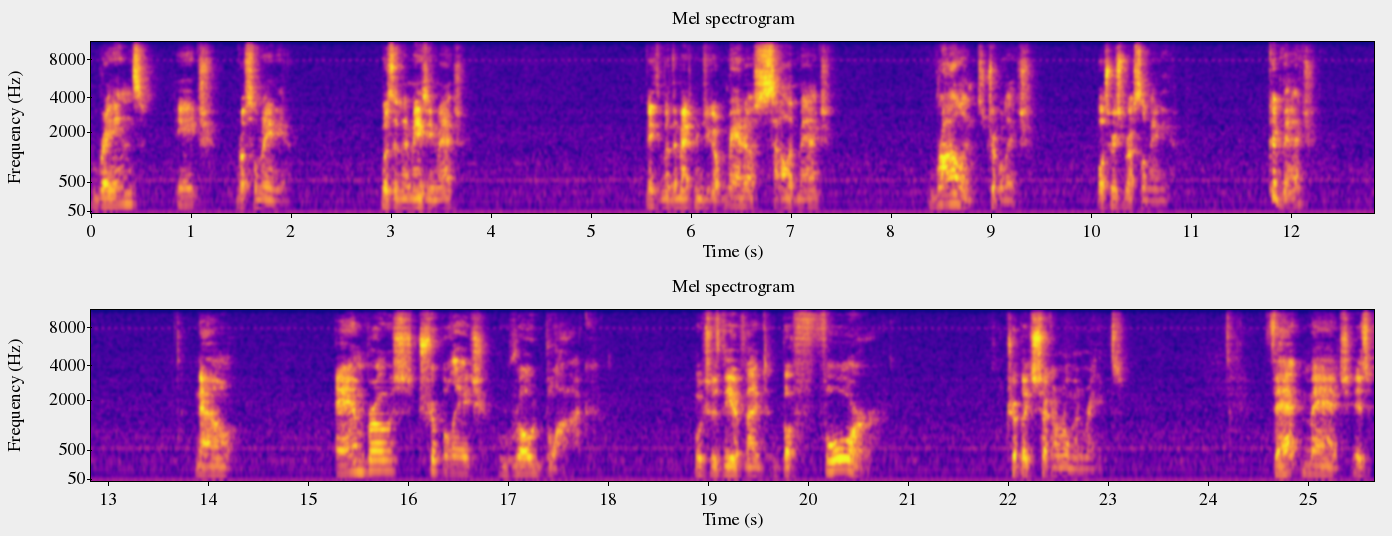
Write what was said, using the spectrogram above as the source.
Reigns, H, WrestleMania. Was it an amazing match? Anything but the match when you go, man, that was a solid match. Rollins, Triple H. Most recent WrestleMania. Good match. Now, Ambrose, Triple H, Roadblock, which was the event before Triple H took on Roman Reigns. That match is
